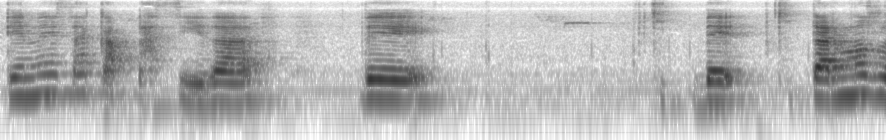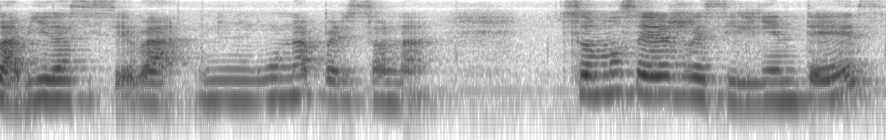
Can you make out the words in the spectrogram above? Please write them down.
tiene esa capacidad de, de quitarnos la vida si se va. Ninguna persona. Somos seres resilientes.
